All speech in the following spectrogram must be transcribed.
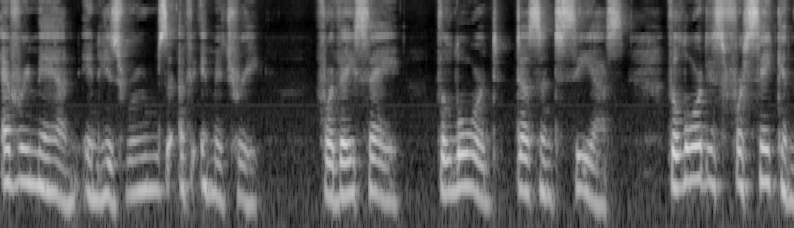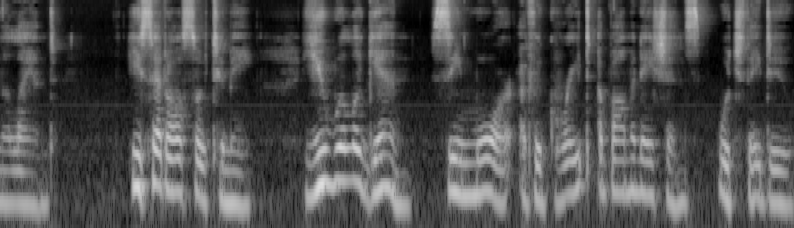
every man in his rooms of imagery? For they say, The Lord doesn't see us. The Lord has forsaken the land. He said also to me, You will again see more of the great abominations which they do.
